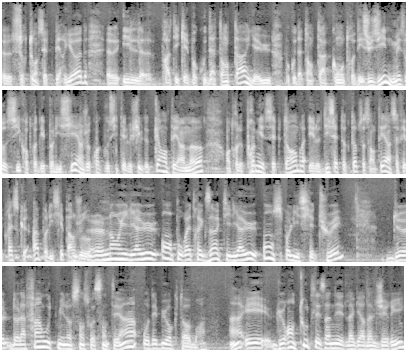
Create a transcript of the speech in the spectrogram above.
euh, surtout en cette période, euh, il pratiquait beaucoup d'attentats. Il y a eu beaucoup d'attentats contre des usines, mais aussi contre des policiers. hein. Je crois que vous citez le chiffre de 41 morts entre le 1er septembre et le 17 octobre 61. Ça fait presque un policier par jour. Euh, non, il y a eu, on, pour être exact, il y a eu 11 policiers tués de, de la fin août 1961 au début octobre. Hein, et durant toutes les années de la guerre d'Algérie,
